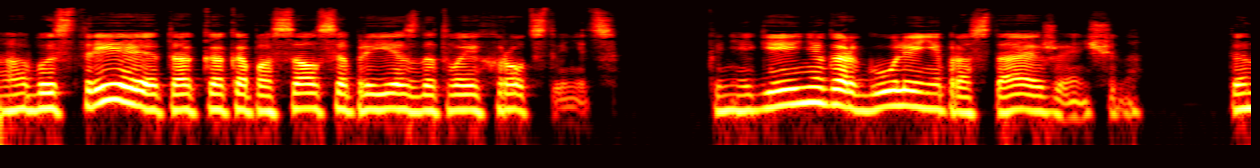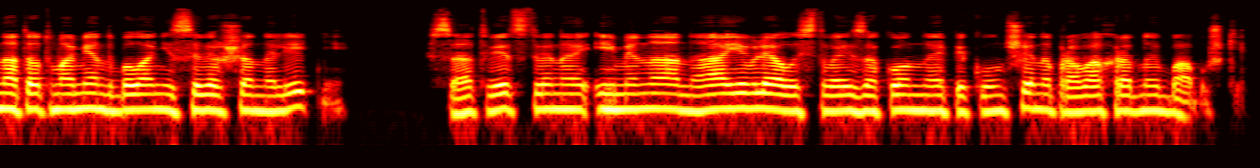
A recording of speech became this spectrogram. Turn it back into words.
А быстрее, так как опасался приезда твоих родственниц. Княгиня Горгулия непростая женщина. Ты на тот момент была несовершеннолетней. Соответственно, именно она являлась твоей законной опекуншей на правах родной бабушки.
